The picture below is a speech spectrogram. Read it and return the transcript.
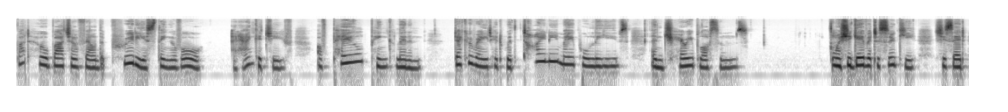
but Obacha found the prettiest thing of all a handkerchief of pale pink linen decorated with tiny maple leaves and cherry blossoms. When she gave it to Suki, she said,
